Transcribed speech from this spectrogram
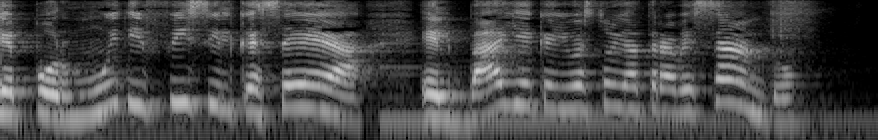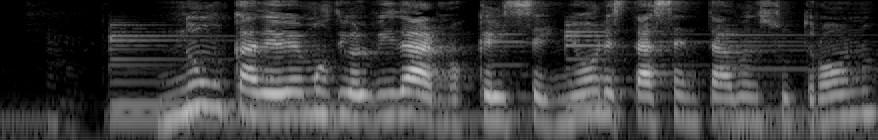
Que por muy difícil que sea el valle que yo estoy atravesando, nunca debemos de olvidarnos que el Señor está sentado en su trono,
